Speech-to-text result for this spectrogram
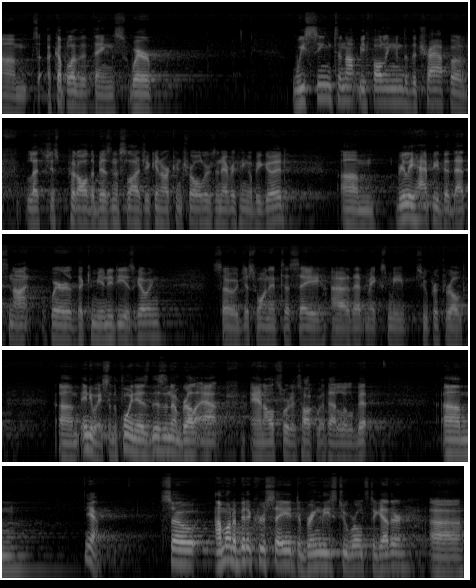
um, a couple other things where we seem to not be falling into the trap of let's just put all the business logic in our controllers and everything will be good. Um, really happy that that's not where the community is going. So just wanted to say uh, that makes me super thrilled. Um, anyway, so the point is this is an umbrella app, and I'll sort of talk about that a little bit. Um, yeah. So I'm on a bit of crusade to bring these two worlds together. Uh,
